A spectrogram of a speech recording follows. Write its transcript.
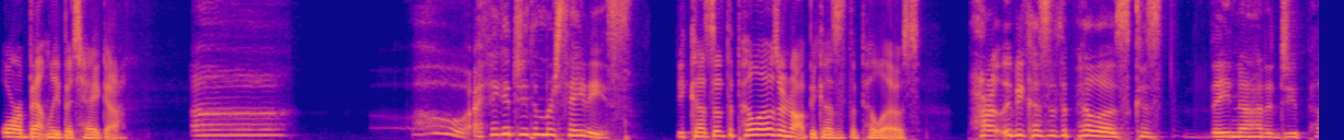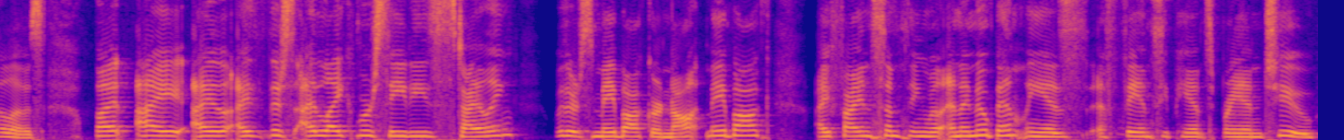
or a Bentley Bentayga Uh. Oh, I think I'd do the Mercedes. because of the pillows or not because of the pillows? partly because of the pillows because they know how to do pillows but I, I i there's i like mercedes styling whether it's maybach or not maybach i find something real and i know bentley is a fancy pants brand too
